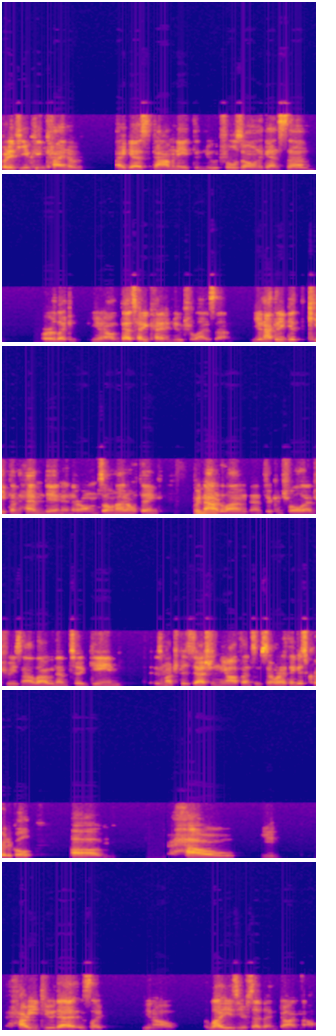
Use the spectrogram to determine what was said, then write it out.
But if you can kind of I guess dominate the neutral zone against them or like you know, that's how you kind of neutralize them. You're not going to get keep them hemmed in in their own zone, I don't think, but Mhm. not allowing them to control entries, not allowing them to gain as much possession in the offensive zone, I think is critical. Um, how you how you do that is like you know a lot easier said than done though,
